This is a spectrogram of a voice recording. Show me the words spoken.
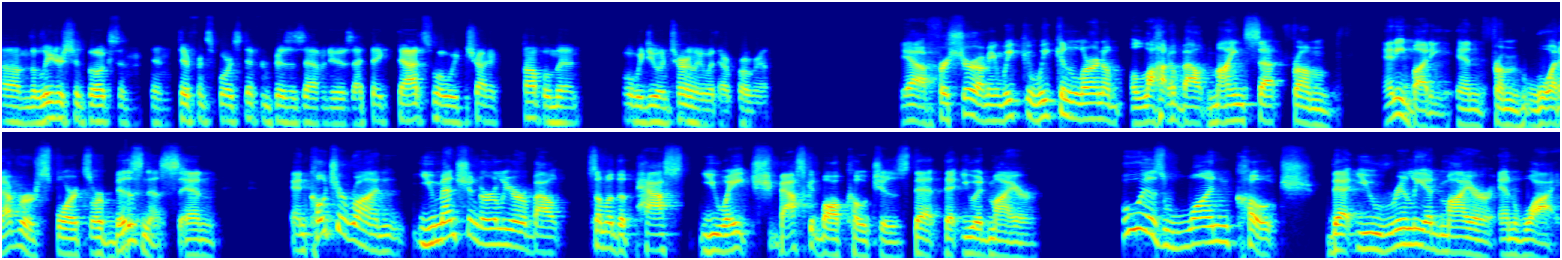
um, the leadership books and, and different sports, different business avenues, I think that's what we try to complement what we do internally with our program. Yeah, for sure. I mean, we can we can learn a, a lot about mindset from anybody and from whatever sports or business. And and Coach Run, you mentioned earlier about some of the past UH basketball coaches that that you admire. Who is one coach that you really admire and why?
